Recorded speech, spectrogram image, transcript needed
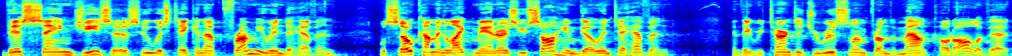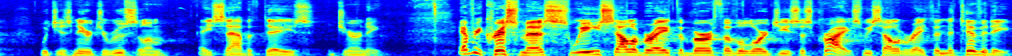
This same Jesus, who was taken up from you into heaven, will so come in like manner as you saw him go into heaven. And they returned to Jerusalem from the mount called Olivet, which is near Jerusalem, a Sabbath day's journey. Every Christmas, we celebrate the birth of the Lord Jesus Christ. We celebrate the Nativity,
